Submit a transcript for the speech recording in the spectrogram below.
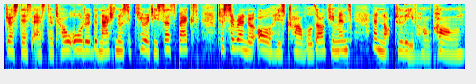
Justice Esther Toh ordered the national security suspect to surrender all his travel documents and not to leave Hong Kong.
